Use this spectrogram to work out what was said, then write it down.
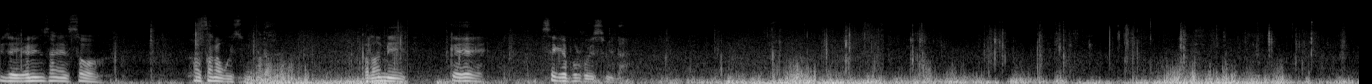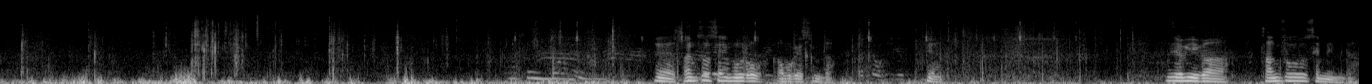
이제 연인산에서 하산하고 있습니다. 바람이 꽤 세게 불고 있습니다. 예, 장수샘으로 가보겠습니다. 예. 여기가 장수샘입니다.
